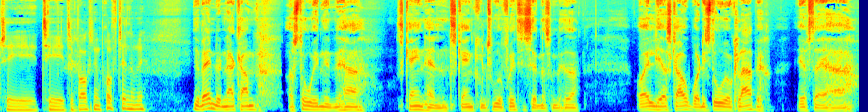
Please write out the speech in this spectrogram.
til, til, til boksning. Prøv at fortælle om det. Jeg vandt jo den her kamp, og stod inde i den her Skagenhallen, Skagen Kultur- og Fritidscenter, som det hedder. Og alle de her skavbror, de stod jo klappe, efter jeg har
